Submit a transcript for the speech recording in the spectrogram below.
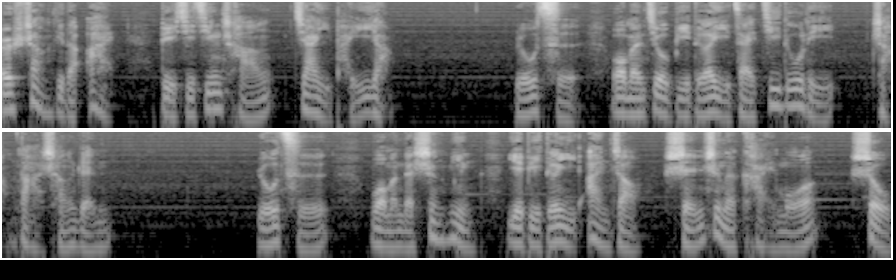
而上帝的爱必须经常加以培养。如此，我们就必得以在基督里长大成人。如此，我们的生命也必得以按照神圣的楷模受。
